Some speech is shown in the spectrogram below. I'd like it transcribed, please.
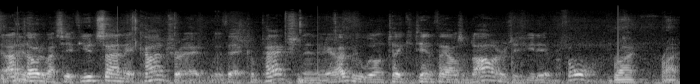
And I told him, I said, if you'd sign that contract with that compaction in there, I'd be willing to take you ten thousand dollars if you didn't perform. Right, right,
